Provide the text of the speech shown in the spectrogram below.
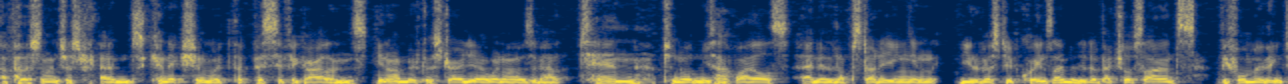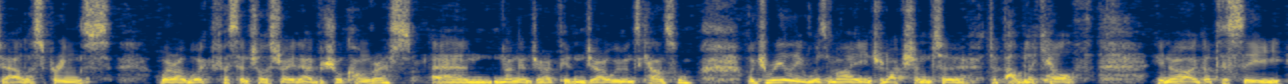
a personal interest and connection with the Pacific Islands. You know, I moved to Australia when I was about 10 to northern New South Wales and ended up studying in University of Queensland. I did a Bachelor of Science before moving to Alice Springs, where I worked for Central Australian Aboriginal Congress and Ngaanyatjarra Pitjantjatjara Women's Council, which really was my introduction to, to public health. You know, I got to see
